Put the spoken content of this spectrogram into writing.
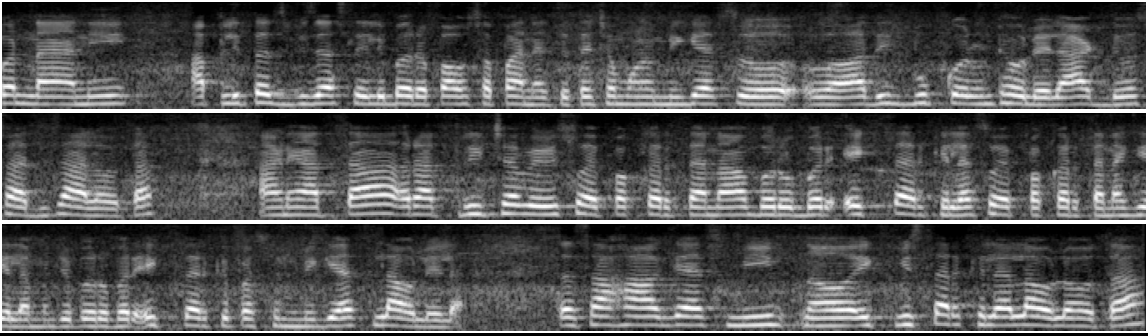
पण नाही. आणि आपली तजबीज असलेली बरं पावसा पाण्याचं. त्याच्यामुळे मी गॅस आधीच बुक करून ठेवलेला. आठ दिवस आधीच आला होता. आणि आता रात्रीच्या वेळी स्वयंपाक करताना बरोबर एक तारखेला स्वयंपाक करताना गेला. म्हणजे बरोबर एक तारखेपासून मी गॅस लावलेला. तसा हा गॅस मी एकवीस तारखेला लावला होता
